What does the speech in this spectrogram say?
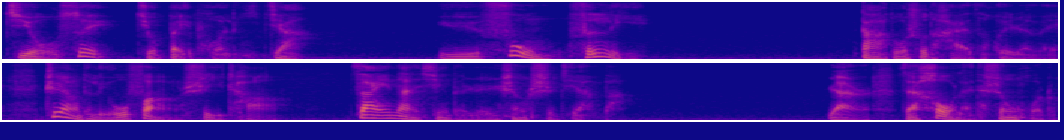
九岁就被迫离家，与父母分离。大多数的孩子会认为，这样的流放是一场。灾难性的人生事件吧。然而，在后来的生活中，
